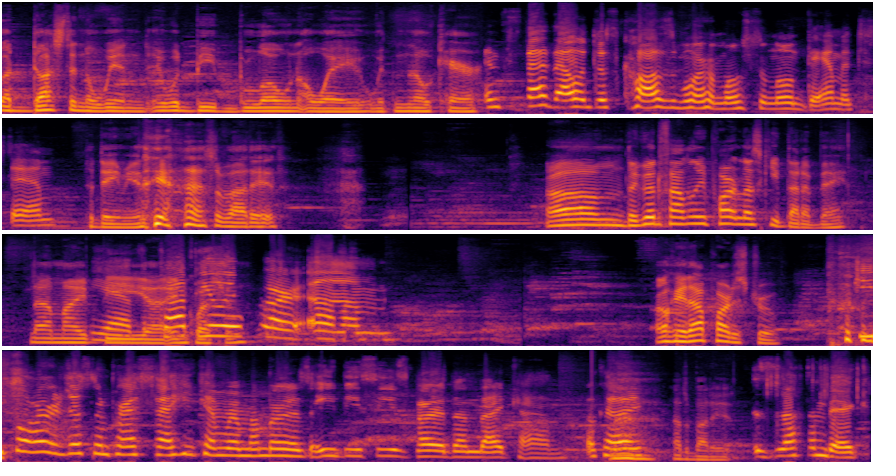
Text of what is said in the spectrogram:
a dust in the wind. It would be blown away with no care Instead, that would just cause more emotional damage to him. to Damian. yeah, that's about it. Um, the good family part. Let's keep that at bay. That might Yeah, be the uh, in popular question. part, um, Okay, that part is true. People are just impressed that he can remember his ABCs better than they can. Okay? That's about it. It's nothing big.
